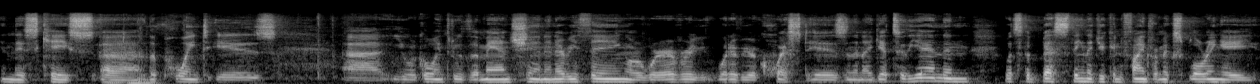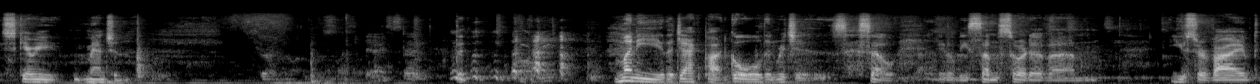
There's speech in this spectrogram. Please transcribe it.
In this case, uh, the point is uh, you are going through the mansion and everything, or wherever, you, whatever your quest is, and then I get to the end, and what's the best thing that you can find from exploring a scary mansion? The money, the jackpot, gold, and riches. So it'll be some sort of um, you survived.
